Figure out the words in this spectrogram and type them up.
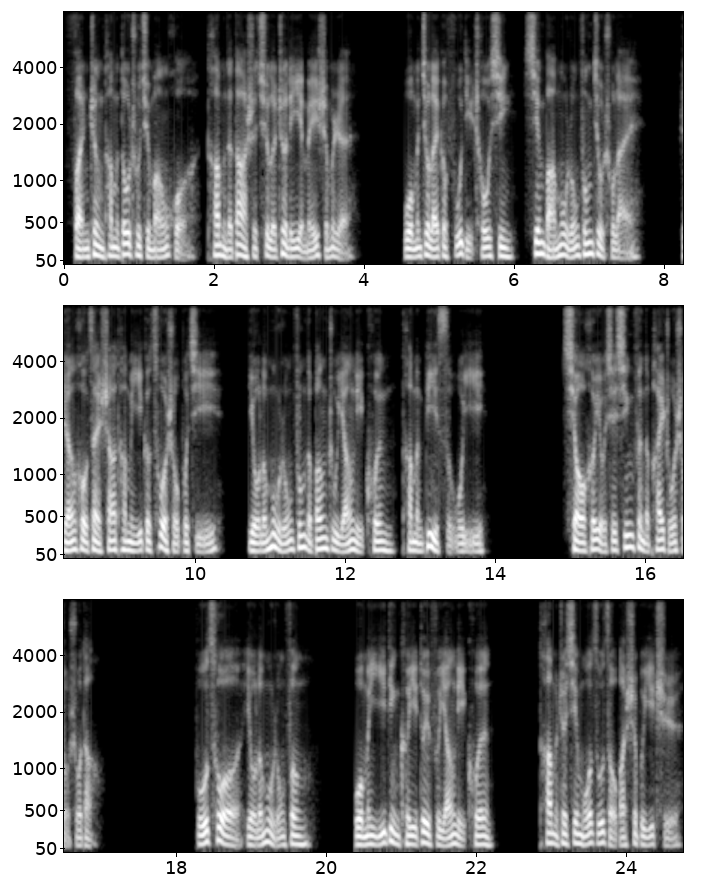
反正他们都出去忙活他们的大事去了，这里也没什么人，我们就来个釜底抽薪，先把慕容峰救出来，然后再杀他们一个措手不及。有了慕容峰的帮助，杨礼坤他们必死无疑。”巧合有些兴奋的拍着手说道：“不错，有了慕容峰。”我们一定可以对付杨礼坤，他们这些魔族。走吧，事不宜迟，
